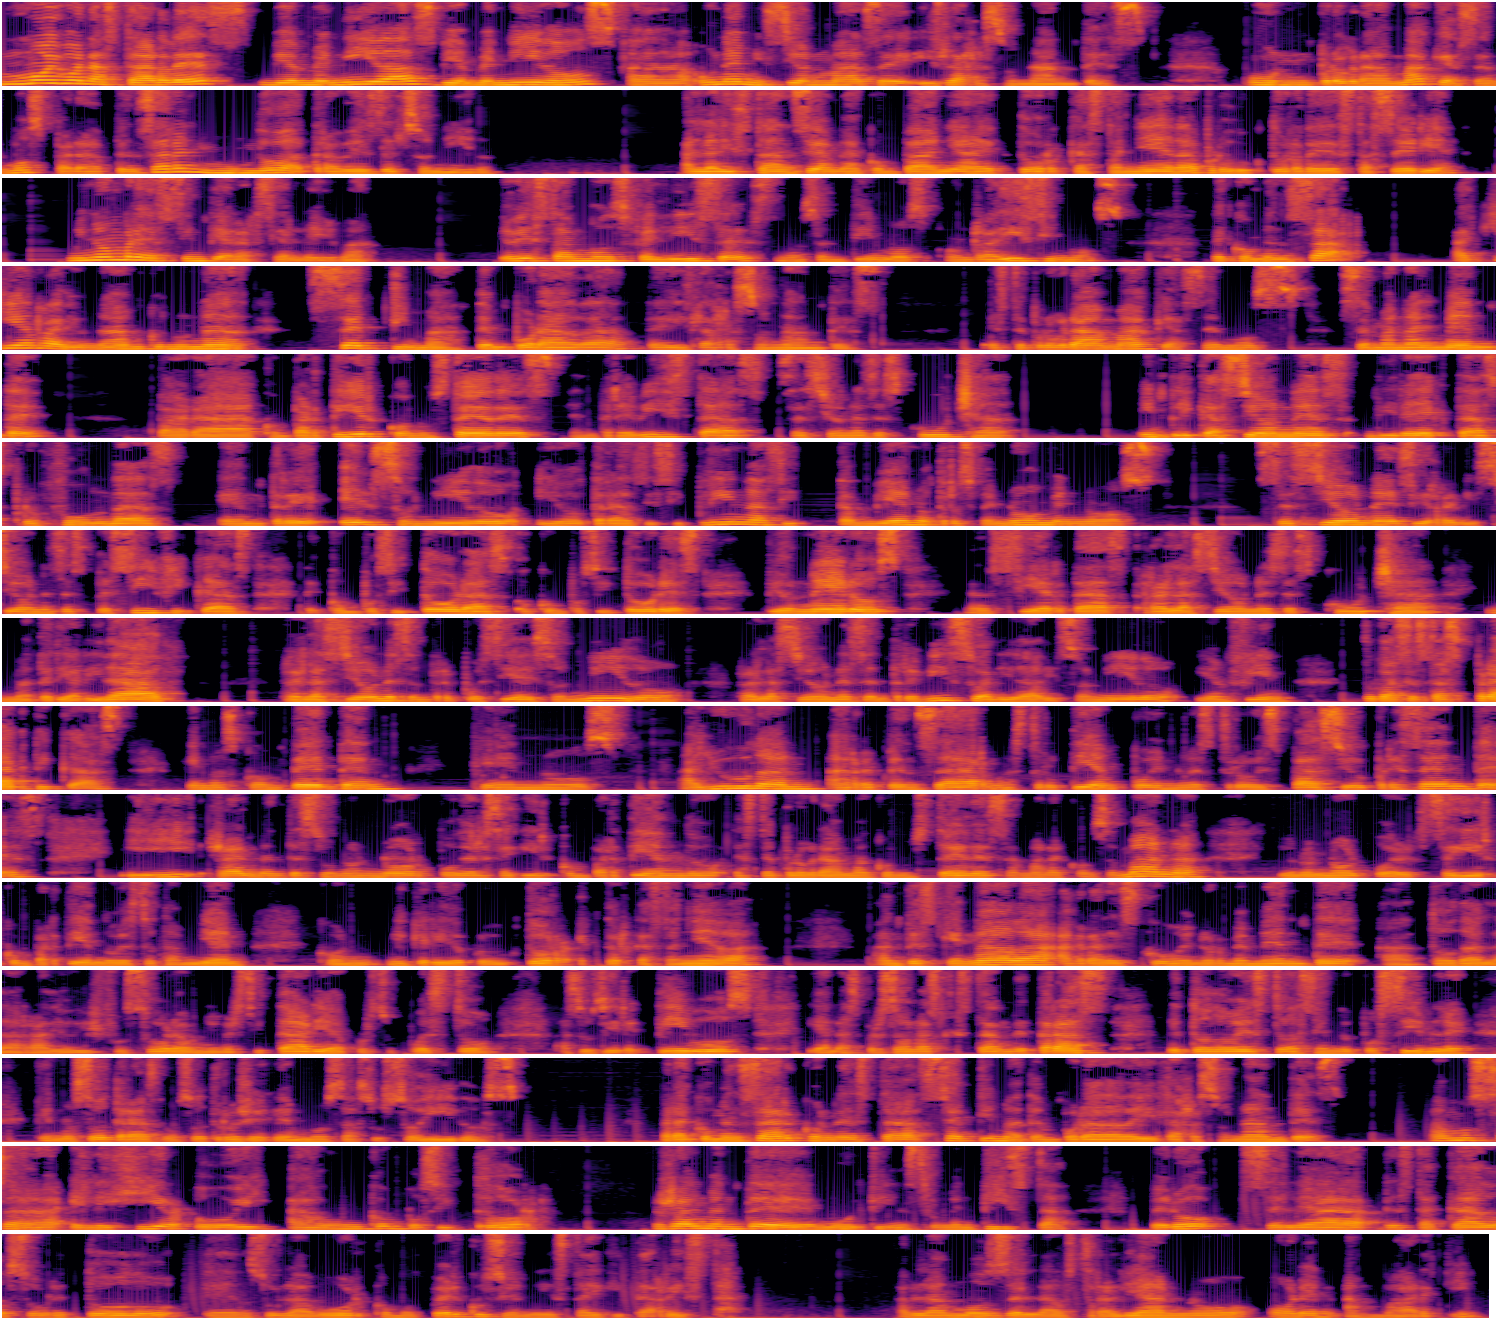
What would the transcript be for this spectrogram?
Muy buenas tardes, bienvenidas, bienvenidos a una emisión más de Islas Resonantes, un programa que hacemos para pensar el mundo a través del sonido. A la distancia me acompaña Héctor Castañeda, productor de esta serie. Mi nombre es Cintia García Leiva y hoy estamos felices, nos sentimos honradísimos de comenzar aquí en Radio UNAM con una séptima temporada de Islas Resonantes este programa que hacemos semanalmente para compartir con ustedes entrevistas, sesiones de escucha, implicaciones directas, profundas entre el sonido y otras disciplinas y también otros fenómenos, sesiones y revisiones específicas de compositoras o compositores pioneros en ciertas relaciones de escucha y materialidad, relaciones entre poesía y sonido, relaciones entre visualidad y sonido, y en fin, todas estas prácticas que nos competen, que nos ayudan a repensar nuestro tiempo y nuestro espacio presentes y realmente es un honor poder seguir compartiendo este programa con ustedes semana con semana y un honor poder seguir compartiendo esto también con mi querido productor Héctor Castañeda. Antes que nada, agradezco enormemente a toda la radiodifusora universitaria, por supuesto a sus directivos y a las personas que están detrás de todo esto haciendo posible que nosotras, nosotros lleguemos a sus oídos. Para comenzar con esta séptima temporada de Islas Resonantes, vamos a elegir hoy a un compositor realmente multiinstrumentista, pero se le ha destacado sobre todo en su labor como percusionista y guitarrista. Hablamos del australiano Oren Ambarki,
